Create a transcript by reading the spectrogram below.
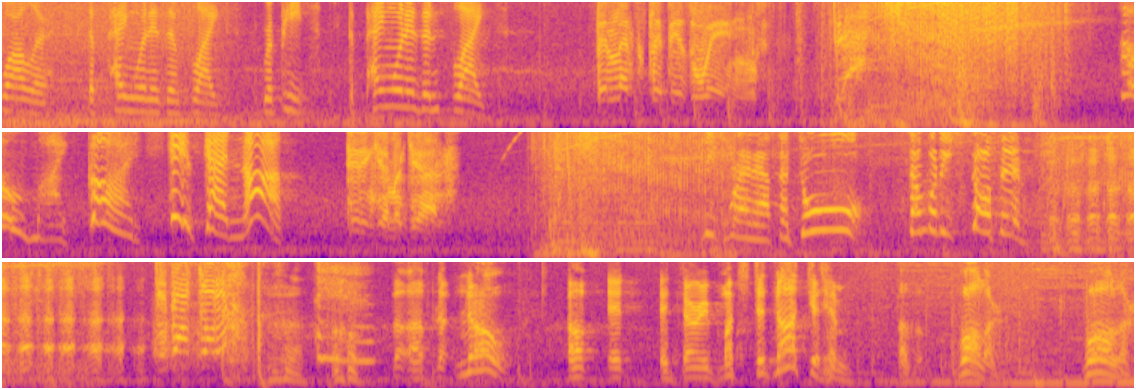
Waller, the penguin is in flight. Repeat, the penguin is in flight. Then let's clip his wings. Oh my god! He's getting up! Hitting him again. He's ran out the door. Somebody stop him. Did that get him? Uh, no! Uh, it, it very much did not get him. Uh, Waller! Waller!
